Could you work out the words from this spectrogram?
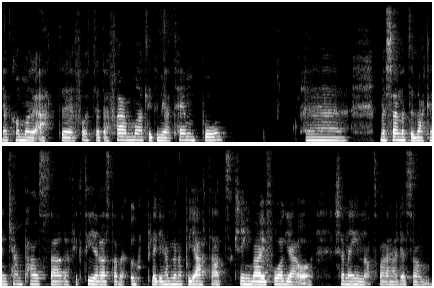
Jag kommer att eh, fortsätta framåt, lite mer tempo. Eh, men känn att du verkligen kan pausa, reflektera, stanna upp, lägga händerna på hjärtat kring varje fråga och känna inåt. Vad är det som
